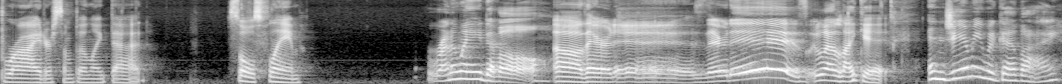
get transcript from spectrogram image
bride or something like that. Soul's flame. Runaway Devil. Oh, there it is. There it is. Ooh, I like it. And Jeremy would go by.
